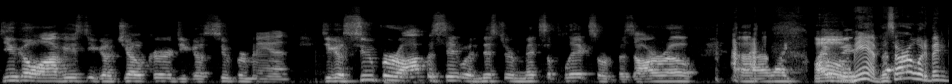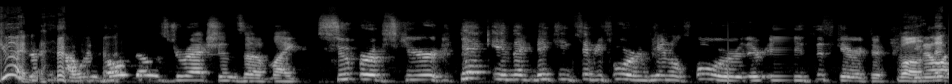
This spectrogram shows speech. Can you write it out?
Do you go obvious? Do you go Joker? Do you go Superman? Do you go super opposite with Mister Mxyzptlk or Bizarro? Uh, like, oh went- man, Bizarro would have been good. I went both those directions of like super obscure. Pick in like 1974 in panel four, there is this character. well, you know,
